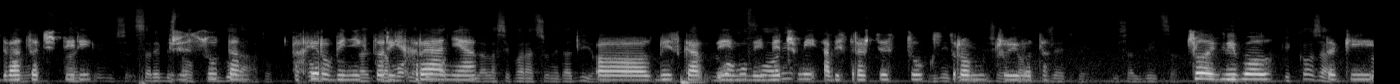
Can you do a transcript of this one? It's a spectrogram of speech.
3.24, že sú tam cherubini, ktorí chránia o, blízkavými mečmi, aby strážili cestu k stromu života. Človek by bol taký,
